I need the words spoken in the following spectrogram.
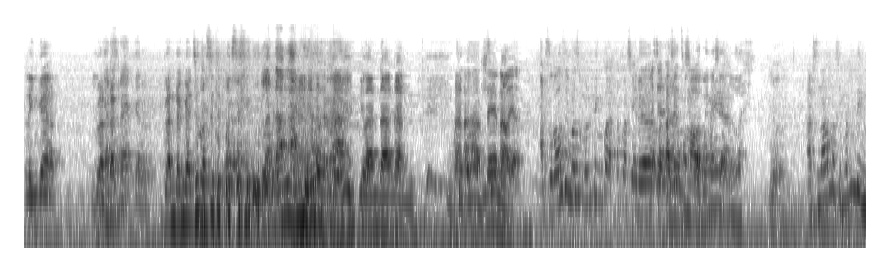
Lingard. Gelandang, striker gelandang nggak jelas itu posisi. gelandangan gelandangan mana? Arsenal ya Arsenal sih masih mending pak, masih ada Masih ada sama Aubameyang. Arsenal masih mending.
